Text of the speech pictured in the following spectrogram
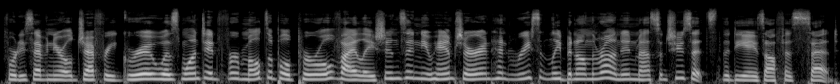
47 year old Jeffrey Grew was wanted for multiple parole violations in New Hampshire and had recently been on the run in Massachusetts, the DA's office said.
